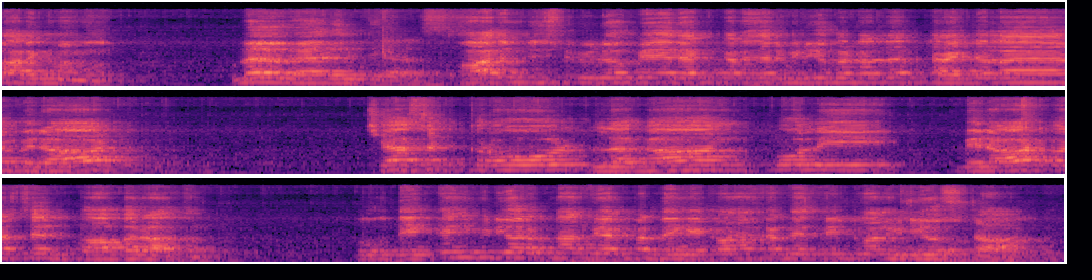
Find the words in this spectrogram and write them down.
तारिक महमूद। मैं उमैर इम्तियाज़। आज हम जिस वीडियो पे रिएक्ट करने जा रहे वीडियो का टाइटल है विराट छियासठ करोड़ लगान कोहली विराट वर्सेस बाबर आज़म। तो देखते हैं वीडियो और अपना बयान कर देंगे कौन हम कर देते हैं वीडियो स्टार्ट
